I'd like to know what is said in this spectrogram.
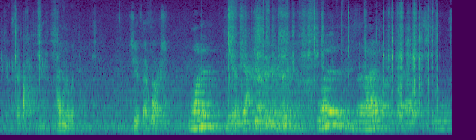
You gotta take that, yeah. I don't know what that. See if that works. One of, yeah. One of the things that I learned about schools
